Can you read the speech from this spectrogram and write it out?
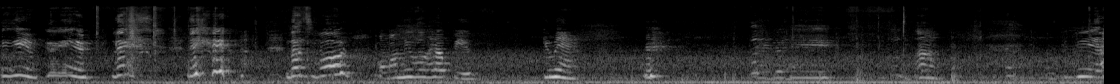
come here, come here. Look, look. That's. Oh, mommy will help you. Come here. Hey. Ah. Come here.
